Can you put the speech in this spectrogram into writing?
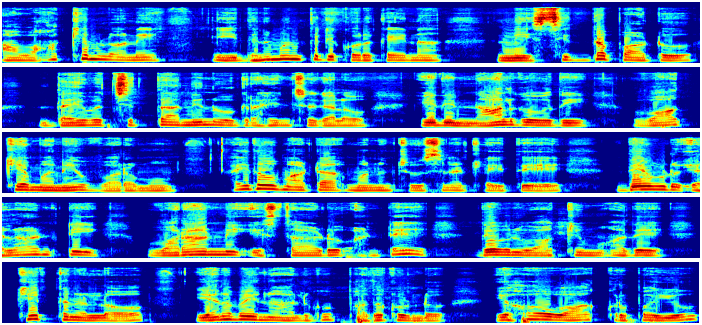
ఆ వాక్యంలోనే ఈ దినమంతటి కొరకైన నీ సిద్ధపాటు దైవ చిత్తాన్ని నువ్వు గ్రహించగలవు. ఇది నాలుగవది వాక్యం అనే వరము. ఐదవ మాట మనం చూసినట్లయితే దేవుడు ఎలాంటి వరాన్ని ఇస్తాడు అంటే దేవుని వాక్యము అదే. కీర్తనల్లో ఎనభై నాలుగు పదకొండు. యహోవా కృపయు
